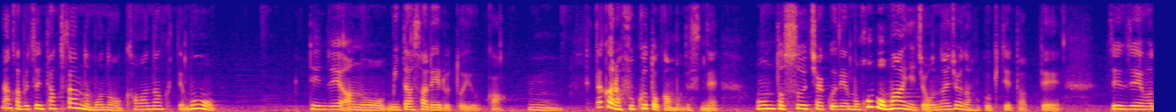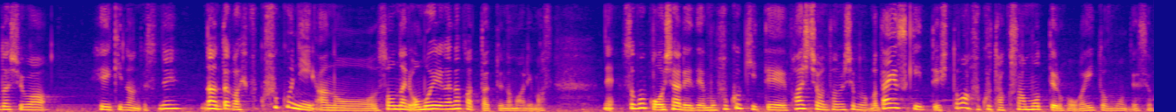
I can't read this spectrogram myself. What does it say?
なんか別にたくさんのものを買わなくても全然あの満たされるというか、うん、だから服とかもですねほんと数着でもうほぼ毎日同じような服着てたって全然私は平気なんですね。だから服にあのそんなに思い入れがなかったっていうのもあります。ね、すごくおしゃれでも服着てファッション楽しむのが大好きっていう人は服たくさん持ってる方がいいと思うんですよ。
